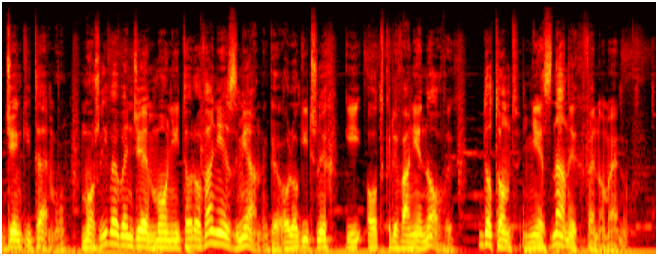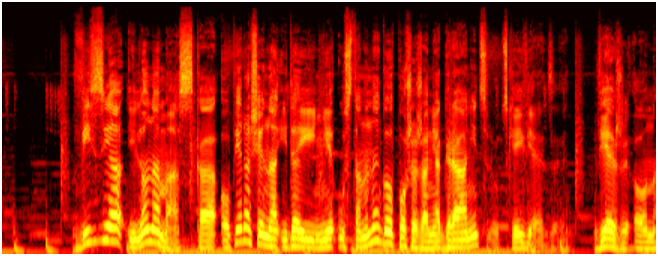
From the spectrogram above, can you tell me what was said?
Dzięki temu możliwe będzie monitorowanie zmian geologicznych i odkrywanie nowych, dotąd nieznanych fenomenów. Wizja Ilona Maska opiera się na idei nieustannego poszerzania granic ludzkiej wiedzy. Wierzy on,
